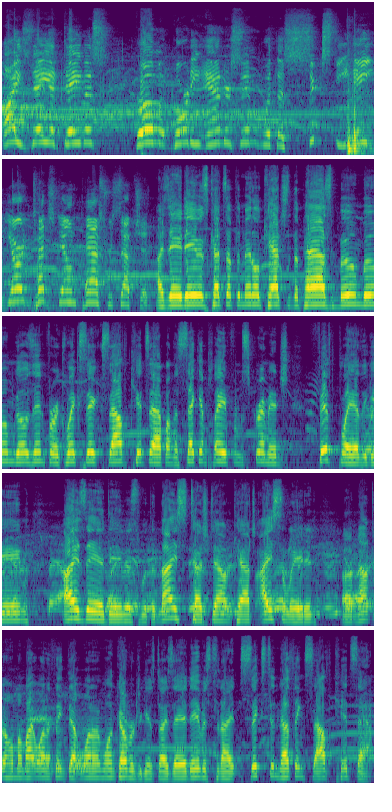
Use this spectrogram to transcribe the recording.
Isaiah Davis from Gordy Anderson with a 68 yard touchdown pass reception. Isaiah Davis cuts up the middle, catches the pass, boom, boom, goes in for a quick six. South Kitsap on the second play from scrimmage, fifth play of the game. Isaiah Davis with a nice touchdown catch, isolated. Uh, Mount Tahoma might want to think that one-on-one coverage against Isaiah Davis tonight. Six to nothing, South Kitsap.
